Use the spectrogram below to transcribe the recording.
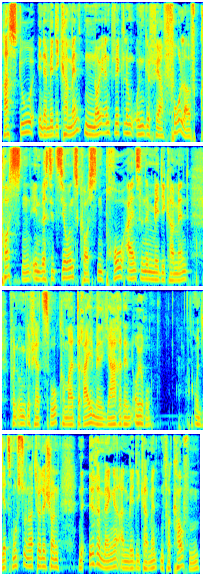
hast du in der Medikamentenneuentwicklung ungefähr Vorlaufkosten, Investitionskosten pro einzelnen Medikament von ungefähr 2,3 Milliarden Euro. Und jetzt musst du natürlich schon eine irre Menge an Medikamenten verkaufen,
